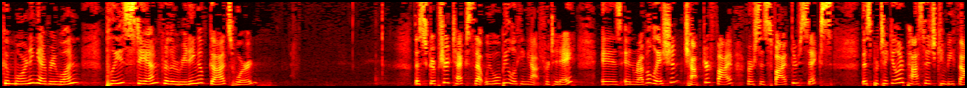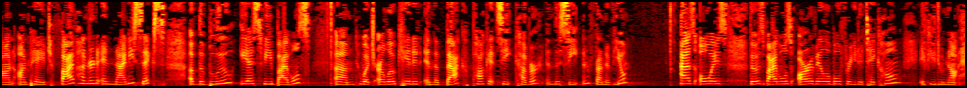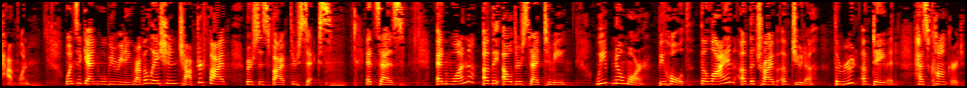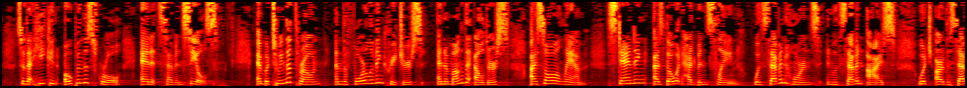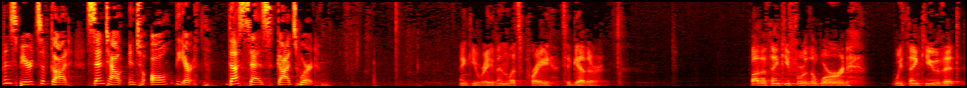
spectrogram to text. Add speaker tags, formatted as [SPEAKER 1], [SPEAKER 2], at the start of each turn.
[SPEAKER 1] Good morning, everyone. Please stand for the reading of God's Word. The scripture text that we will be looking at for today is in Revelation chapter 5 verses 5 through 6. This particular passage can be found on page 596 of the blue ESV Bibles, um, which are located in the back pocket seat cover in the seat in front of you. As always, those Bibles are available for you to take home if you do not have one. Once again, we'll be reading Revelation chapter 5 verses 5 through 6. It says, And one of the elders said to me, Weep no more. Behold, the lion of the tribe of Judah, the root of David, has conquered so that he can open the scroll and its seven seals. And between the throne and the four living creatures and among the elders, I saw a lamb standing as though it had been slain, with seven horns and with seven eyes, which are the seven spirits of God sent out into all the earth. Thus says God's word.
[SPEAKER 2] Thank you, Raven. Let's pray together. Father, thank you for the word. We thank you that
